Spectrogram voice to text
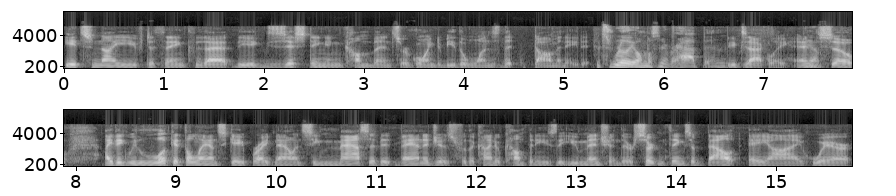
it's naive to think that the existing incumbents are going to be the ones that dominate it. It's really almost never happened. Exactly. And yeah. so I think we look at the landscape right now and see massive advantages for the kind of companies that you mentioned. There are certain things about AI where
